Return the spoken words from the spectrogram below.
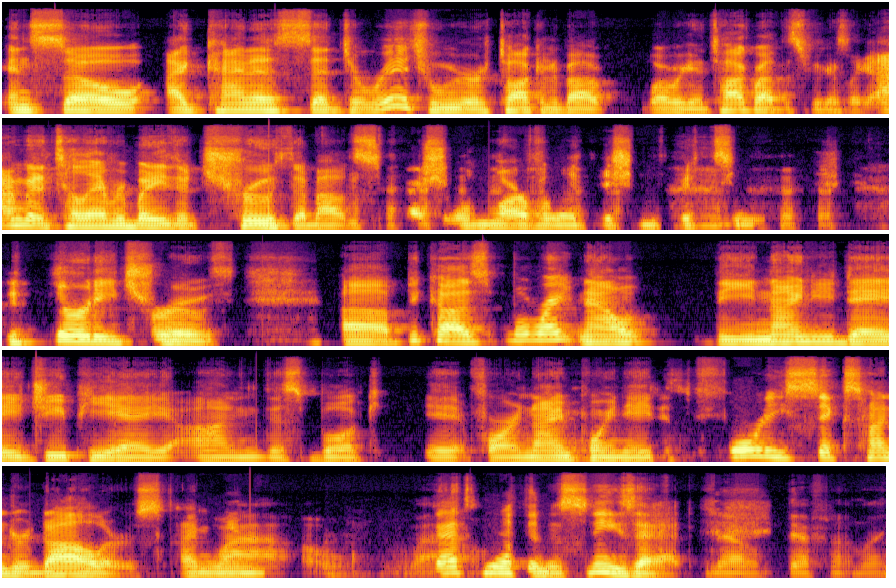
And so I kind of said to Rich when we were talking about what we're going to talk about this week, I was like, I'm going to tell everybody the truth about special Marvel Edition 15, the dirty truth. Uh, because, well, right now, the 90 day GPA on this book it, for a 9.8 is $4,600. I mean, wow. wow. that's nothing to sneeze at. no, definitely.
